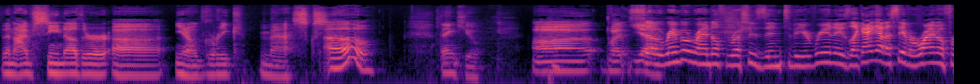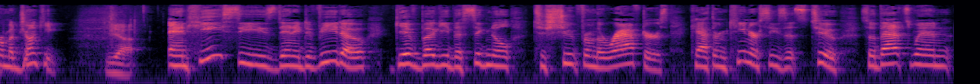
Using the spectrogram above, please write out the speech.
than I've seen other uh you know Greek masks. Oh. Thank you. Uh, but yeah, So Rainbow Randolph rushes into the arena. He's like, I gotta save a rhino from a junkie. yeah, And he sees Danny DeVito give Buggy the signal to shoot from the rafters. Catherine Keener sees it too. So that's when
